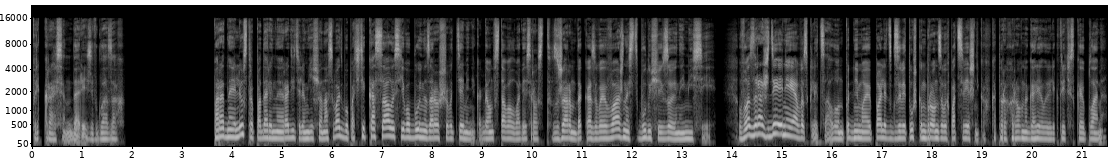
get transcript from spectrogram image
прекрасен до рези в глазах. Парадная люстра, подаренная родителям еще на свадьбу, почти касалась его буйно заросшего темени, когда он вставал во весь рост, с жаром доказывая важность будущей Зоиной миссии. «Возрождение!» — восклицал он, поднимая палец к завитушкам бронзовых подсвечников, в которых ровно горело электрическое пламя.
